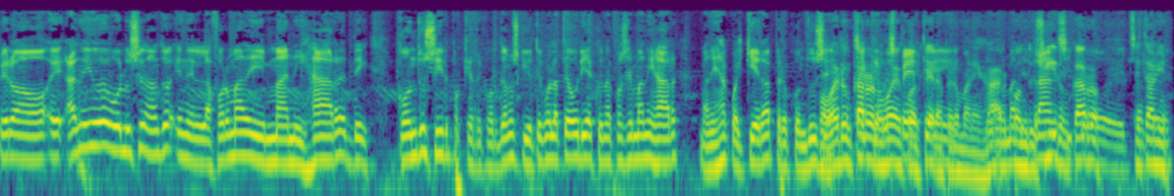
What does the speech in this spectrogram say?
pero eh, han ido evolucionando en el- la forma de manejar, de conducir, porque recordemos que yo tengo la teoría que una cosa es manejar, maneja cualquiera, pero conduce. Mover un carro no mueve cualquiera, pero manejar, conducir un carro etcétera. está bien.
